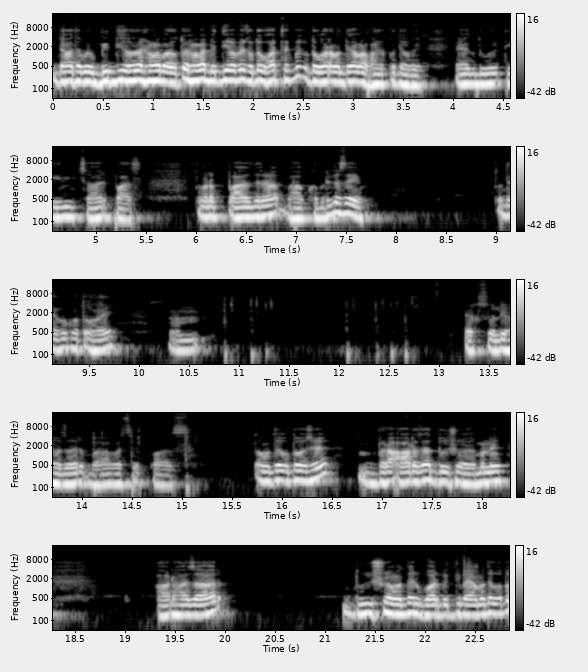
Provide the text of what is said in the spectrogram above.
দেওয়া থাকবে, বৃদ্ধি যত সংখ্যা যত সংখ্যা বৃদ্ধি হবে যত ঘর থাকবে, তত ঘর আমাদের আমরা ভাগ করতে হবে। এক, দুই, তিন, চার, পাঁচ। তো আমরা পাঁচ দ্বারা ভাগ করব, ঠিক আছে? তো দেখো কত হয়। একচল্লিশ হাজার ভাগ আছে পাঁচ। তো আমাদের কত আছে আট হাজার দুইশো, হয় মানে আট হাজার দুইশো আমাদের গড় বৃদ্ধি পায়। আমাদের কত?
